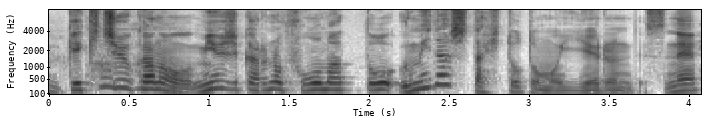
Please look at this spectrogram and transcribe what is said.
ー、劇中歌のミュージカルのフォーマットを生み出した人とも言えるんですね。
